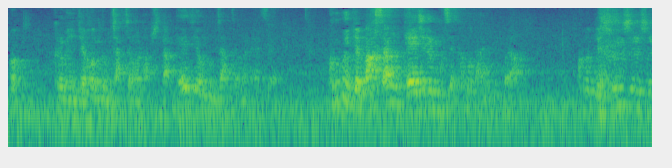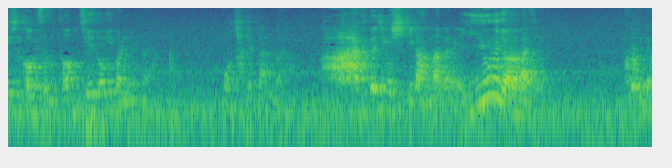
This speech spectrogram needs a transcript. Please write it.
어? 그러면 이제 헌금 작정을 합시다. 대지 헌금 작정을 했어요. 그리고 이제 막상 대지를 묵색하고 다니는 거야. 그런데 슬슬슬슬 거기서부터 제동이 걸리는 거야. 못하겠다는 거야. 아, 그게 지금 시기가 안 맞다는 거야. 이유는 여러 가지. 그런데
